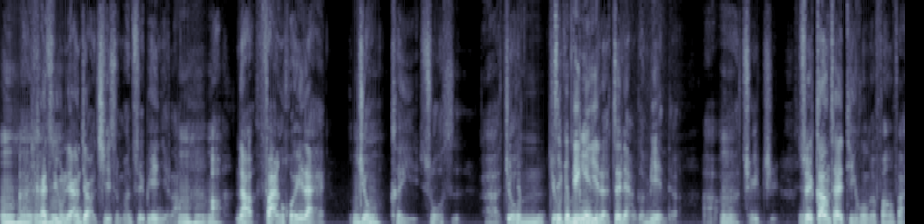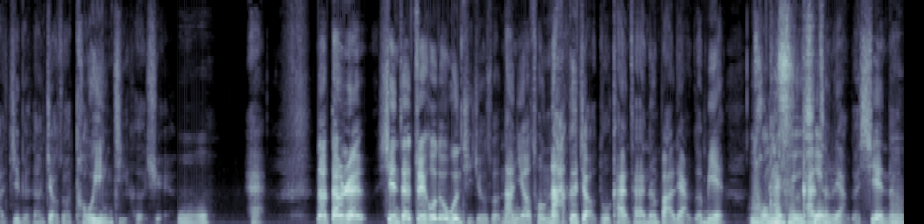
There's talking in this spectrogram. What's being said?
嗯哼，开始用量角器什么随便你了，嗯哼啊，那返回来。就可以说是啊，就就定义了这两个面的啊垂直。所以刚才提供的方法基本上叫做投影几何学。哦，哎，那当然，现在最后的问题就是说，那你要从哪个角度看才能把两个面同时看成两个线呢？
